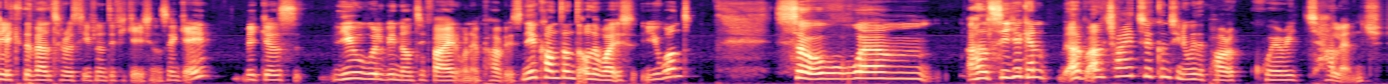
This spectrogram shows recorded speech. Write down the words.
click the bell to receive notifications, okay? Because you will be notified when I publish new content, otherwise, you won't. So um, I'll see you again. I'll try to continue with the Power Query challenge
